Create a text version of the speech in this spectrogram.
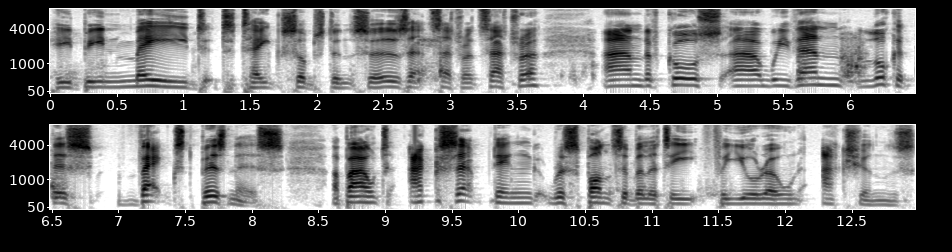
He'd been made to take substances, etc., etc. And of course, uh, we then look at this vexed business about accepting responsibility for your own actions.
